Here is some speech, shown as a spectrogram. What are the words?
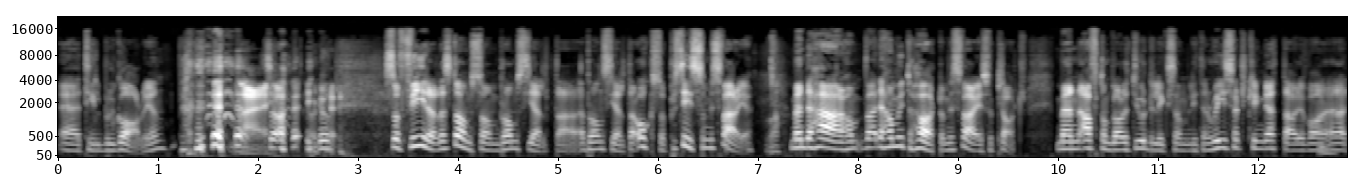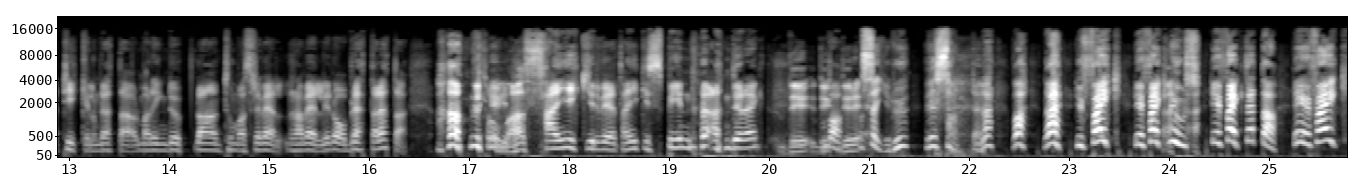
eh, till Bulgarien, Nej, så, jo, okej. Så firades de som bromshjältar, bronshjältar också, precis som i Sverige. Va? Men det här har, det har man ju inte hört om i Sverige såklart. Men Aftonbladet gjorde liksom liten research kring detta och det var en Mm. artikel om detta och man ringde upp bland annat Thomas Ravel, Ravelli då och berättade detta. Han, blev, Thomas, han gick ju, du vet, han gick i spinn direkt. du, du, bara, du, Vad säger du? Är det sant eller? Va? Nej, det är fake! Det är fake news! Det är fake detta! Det är fake!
